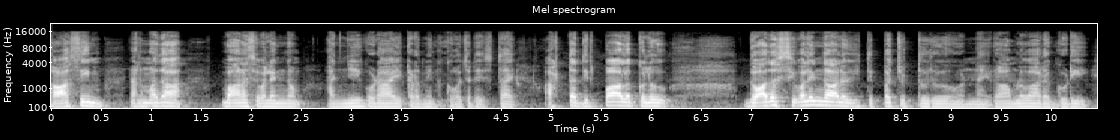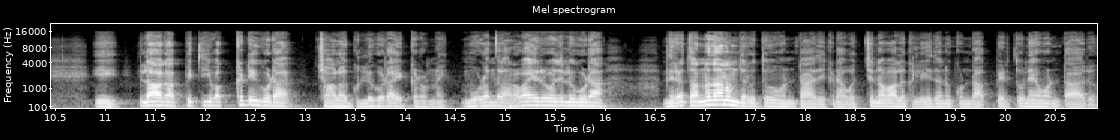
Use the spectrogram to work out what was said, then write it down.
కాసిం నర్మదా బాణశివలింగం అన్నీ కూడా ఇక్కడ మీకు గోచరిస్తాయి. అష్టదిక్పాలకులు ద్వాదశ శివలింగాలు ఈ తిప్ప చుట్టూరు ఉన్నాయి. రాములవారి గుడి ఈ ఇలాగా ప్రతి ఒక్కటి కూడా చాలా గుళ్ళు కూడా ఇక్కడ ఉన్నాయి. మూడు వందల అరవై రోజులు కూడా నిరత అన్నదానం జరుగుతూ ఉంటుంది. ఇక్కడ వచ్చిన వాళ్ళకి లేదనకుండా పెడుతూనే ఉంటారు.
